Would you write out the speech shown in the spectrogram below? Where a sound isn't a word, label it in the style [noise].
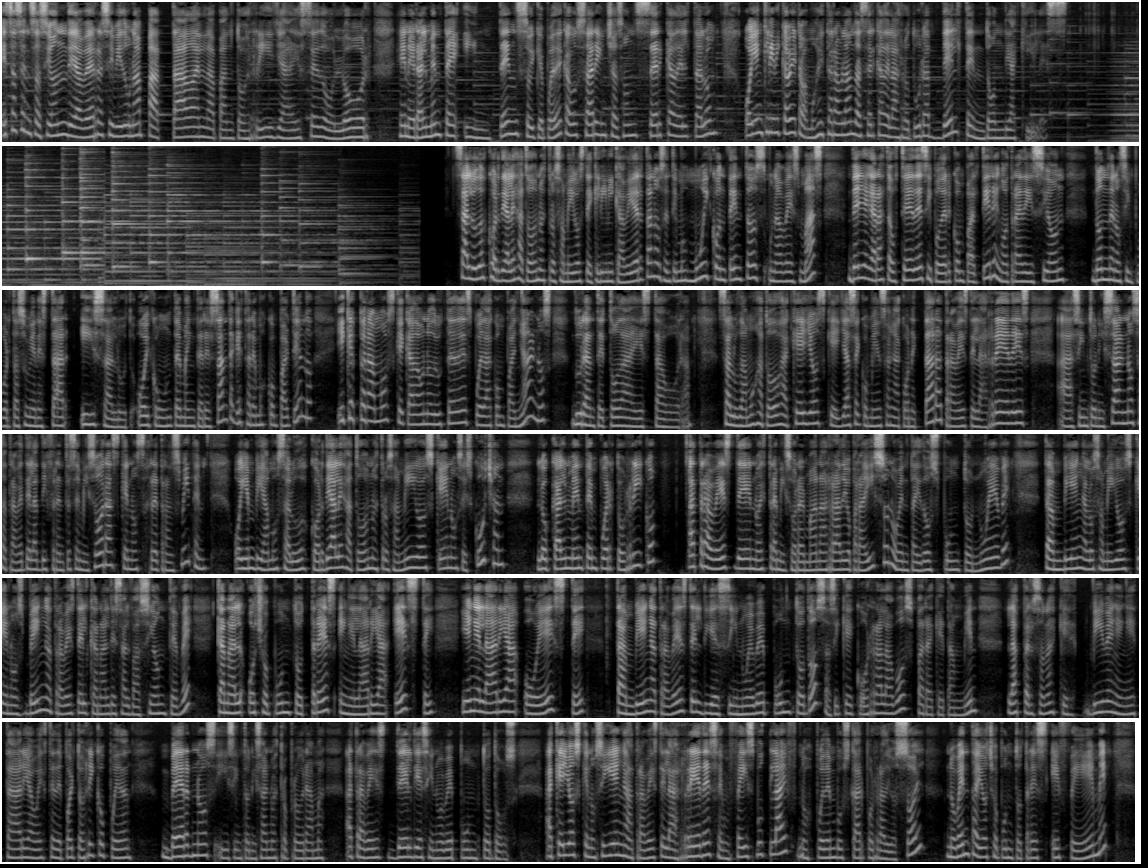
Esa sensación de haber recibido una patada en la pantorrilla, ese dolor generalmente intenso y que puede causar hinchazón cerca del talón. Hoy en Clínica Abierta vamos a estar hablando acerca de la rotura del tendón de Aquiles. Saludos cordiales a todos nuestros amigos de Clínica Abierta. Nos sentimos muy contentos una vez más de llegar hasta ustedes y poder compartir en otra edición donde nos importa su bienestar y salud. Hoy con un tema interesante que estaremos compartiendo y que esperamos que cada uno de ustedes pueda acompañarnos durante toda esta hora. Saludamos a todos aquellos que ya se comienzan a conectar a través de las redes, a sintonizarnos a través de las diferentes emisoras que nos retransmiten. Hoy enviamos saludos cordiales a todos nuestros amigos que nos escuchan localmente en Puerto Rico a través de nuestra emisora hermana Radio Paraíso 92.9. También a los amigos que nos ven a través del canal de Salvación TV, canal 8.3 en el área este y en el área oeste también a través del 19.2. Así que corra la voz para que también las personas que viven en esta área oeste de Puerto Rico puedan vernos y sintonizar nuestro programa a través del 19.2. Aquellos que nos siguen a través de las redes en Facebook Live nos pueden buscar por Radio Sol 98.3 FM,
